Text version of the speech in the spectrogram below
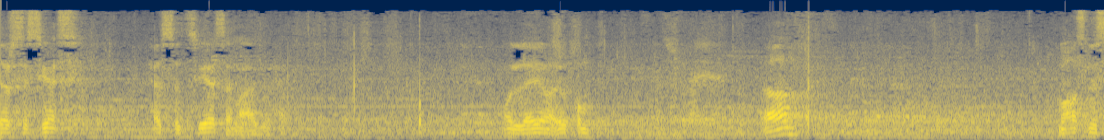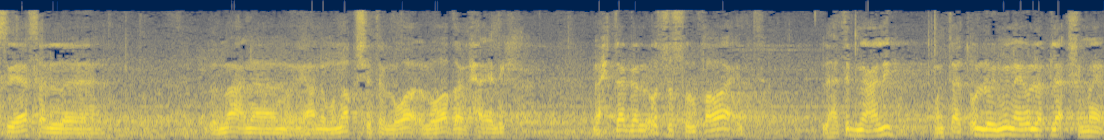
درس سياسة حصة سياسة مع عبد الحق. ولا إيه رأيكم؟ آه. ما أصل السياسة ال- بمعنى يعني مناقشة الو- الوضع الحالي. محتاجة الأسس والقواعد. اللي هتبني عليه. وأنت هتقول له يمين يقول لك لا شمال.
